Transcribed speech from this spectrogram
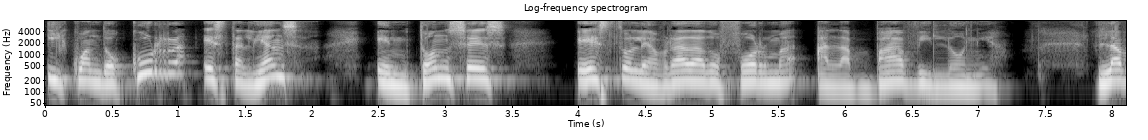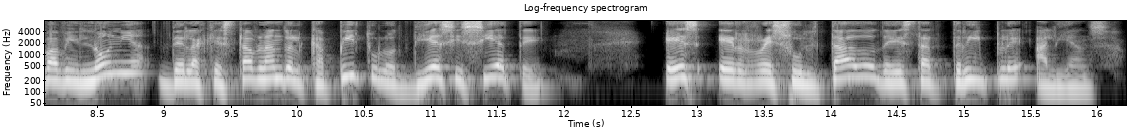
Y cuando ocurra esta alianza, entonces esto le habrá dado forma a la Babilonia. La Babilonia de la que está hablando el capítulo 17 es el resultado de esta triple alianza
